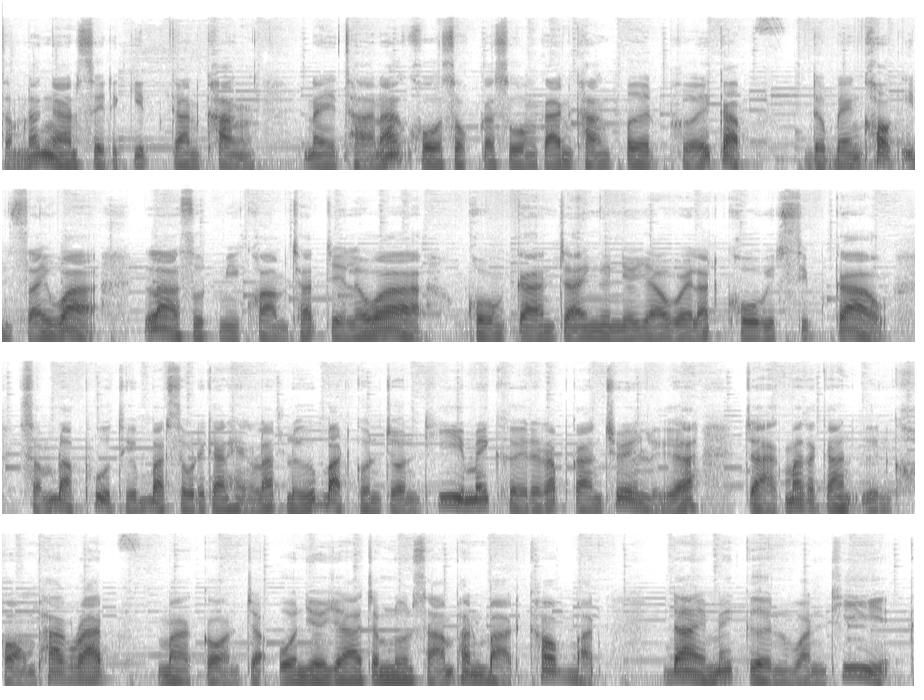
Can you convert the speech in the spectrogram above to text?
สำนักงานเศรษฐกิจการคลัง ในฐานะโฆษกกระทรวงการคลังเปิดเผยกับ The Bangkok Insight ว่า ล่าสุดมีความชัดเจนแล้วว่า โครงการจ่ายเงินเยียวยาไวรัสโควิด -19 สำหรับผู้ถือบัตรสวัสดิการแห่งรัฐ หรือบัตรคนจนที่ไม่เคยได้รับการช่วยเหลือ จากมาตรการอื่นของภาครัฐ มาก่อนจะโอนเยียวยาจำนวน 3,000 บาทเข้าบัตร ได้ไม่เกินวันที่ 9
